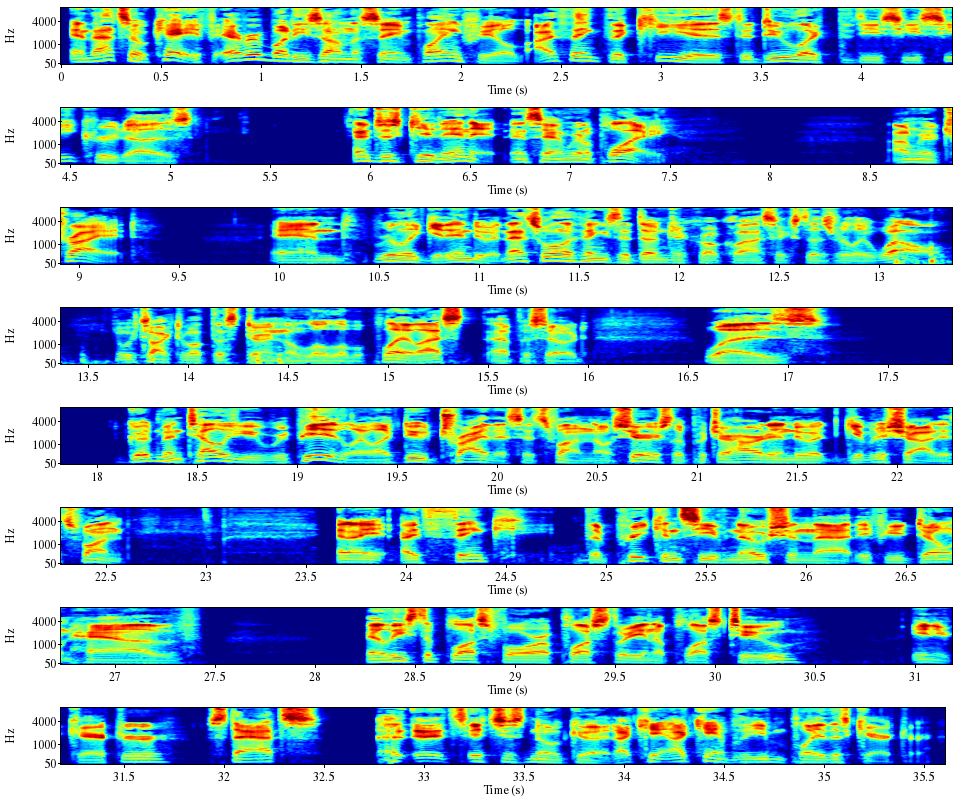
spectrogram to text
And that's okay. If everybody's on the same playing field, I think the key is to do like the DCC crew does and just get in it and say, I'm going to play. I'm going to try it and really get into it. And that's one of the things that Dungeon Crawl Classics does really well. We talked about this during the low level play last episode was Goodman tells you repeatedly, like, dude, try this. It's fun. No, seriously, put your heart into it. Give it a shot. It's fun. And I, I think the preconceived notion that if you don't have at least a plus four, a plus three, and a plus two in your character stats, it's it's just no good. I can't I can't even play this character,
